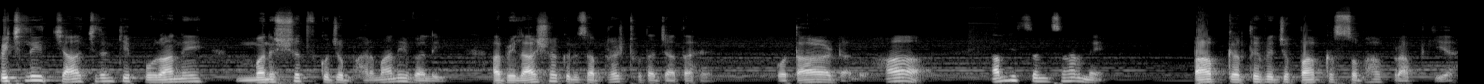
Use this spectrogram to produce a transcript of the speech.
पिछले चार चरण के पुराने मनुष्यत्व को जो भरमाने वाली अभिलाषा के अनुसार भ्रष्ट होता जाता है, वो तार डालो। हाँ हम इस संसार में पाप करते हुए जो पाप का स्वभाव प्राप्त किया है,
